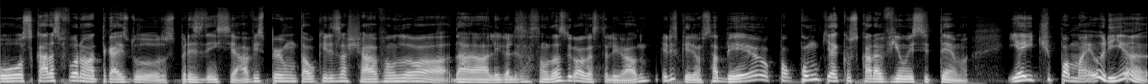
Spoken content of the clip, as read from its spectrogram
os caras foram atrás dos presidenciáveis perguntar o que eles achavam do- da legalização das drogas, tá ligado? Eles queriam saber qual- como que é que os caras viam esse tema. E aí, tipo, a maioria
